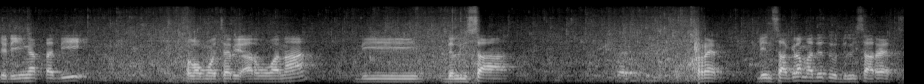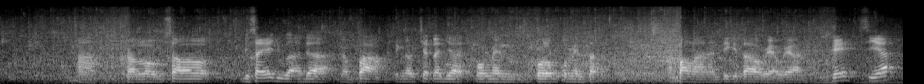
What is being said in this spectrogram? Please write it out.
Jadi ingat tadi, kalau mau cari arwana di Delisa Red. Di Instagram ada tuh Delisa Red. Nah, kalau misal di saya juga ada, gampang. Tinggal chat aja, komen kolom komentar. Gampang lah, nanti kita wa wa Oke, siap.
